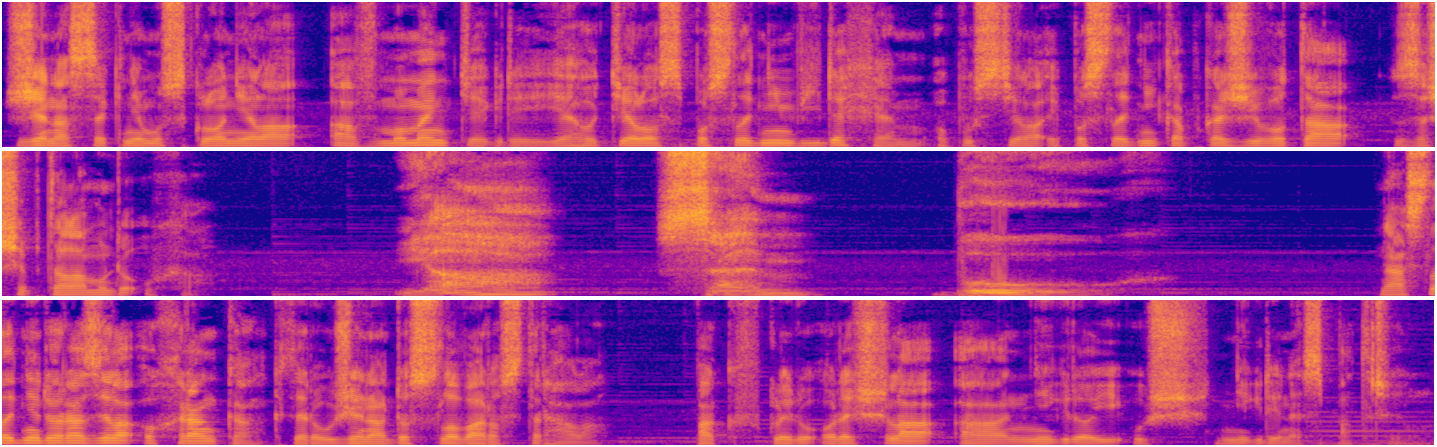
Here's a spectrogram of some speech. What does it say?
Žena se k němu sklonila a v momentě, kdy jeho tělo s posledním výdechem opustila i poslední kapka života, zašeptala mu do ucha. Já jsem Bůh. Následně dorazila ochranka, kterou žena doslova roztrhala. Pak v klidu odešla a nikdo ji už nikdy nespatřil.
